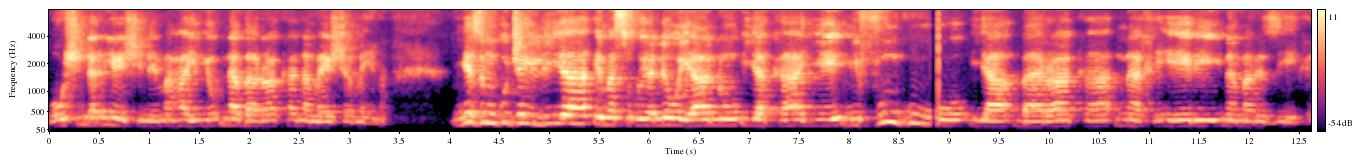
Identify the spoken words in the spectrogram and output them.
wa ushindaria maha hayo na baraka na maisha mema. Mwenyezi Mungu jailia emasiku ya leo yanu yakaye mifunguo ya baraka na kheri na mariziki.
